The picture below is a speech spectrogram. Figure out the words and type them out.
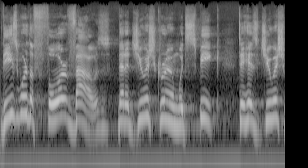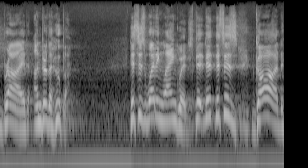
These were the four vows that a Jewish groom would speak to his Jewish bride under the chuppah. This is wedding language. This is God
